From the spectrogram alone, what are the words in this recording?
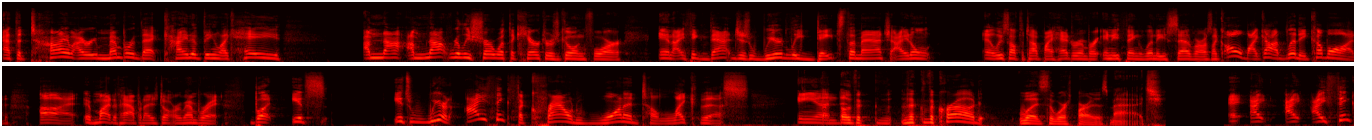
At the time, I remember that kind of being like, hey, I'm not I'm not really sure what the character is going for. And I think that just weirdly dates the match. I don't at least off the top of my head remember anything Lenny said where I was like, "Oh my god, Lenny, come on." Uh it might have happened, I just don't remember it. But it's it's weird. I think the crowd wanted to like this. And oh, the, the the crowd was the worst part of this match. I, I, I think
